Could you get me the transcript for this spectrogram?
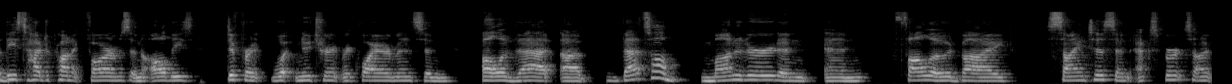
these hydroponic farms and all these different what nutrient requirements and all of that uh, that's all monitored and and followed by scientists and experts. I,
